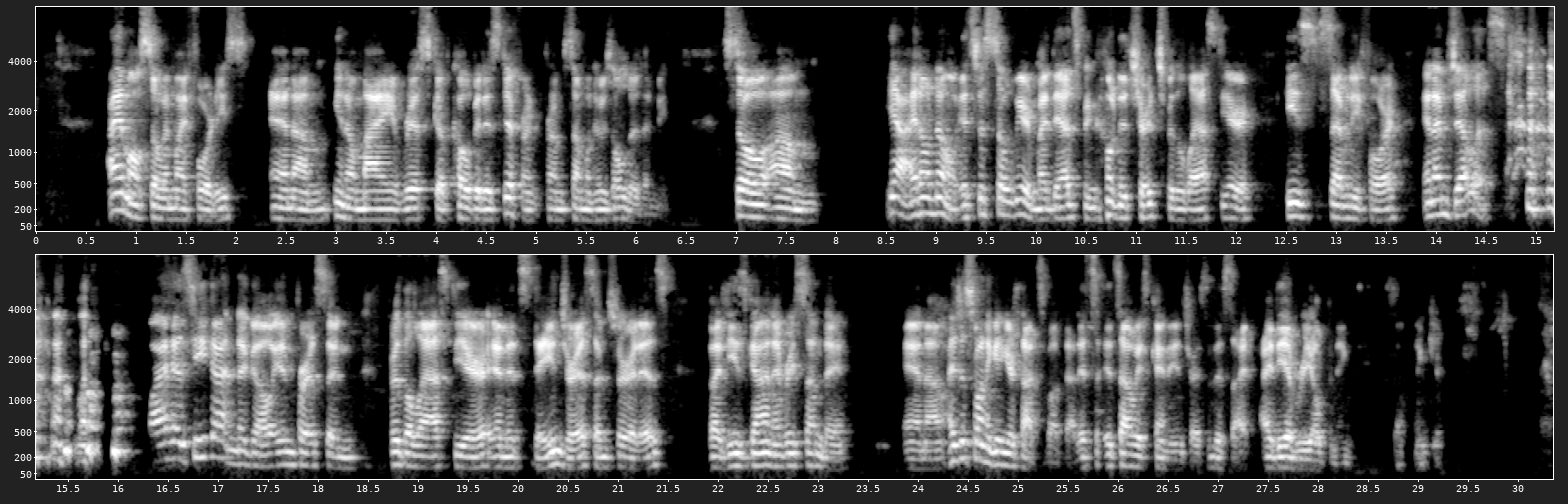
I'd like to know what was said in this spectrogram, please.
I am also in my 40s, and um, you know my risk of COVID is different from someone who's older than me. So um, yeah, I don't know. It's just so weird. My dad's been going to church for the last year. He's 74, and I'm jealous. like, why has he gotten to go in person for the last year? And it's dangerous. I'm sure it is but he's gone every Sunday. And uh, I just want to get your thoughts about that. It's it's always kind of interesting this idea of reopening. So thank you.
